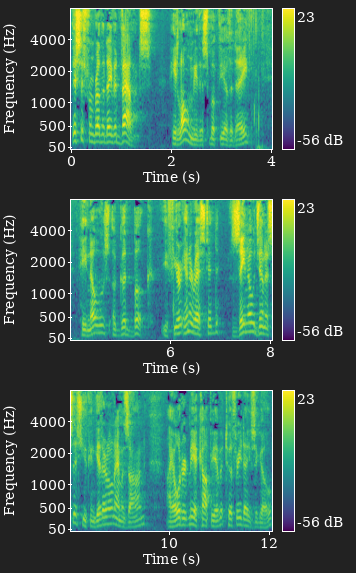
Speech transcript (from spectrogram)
This is from Brother David Valence. He loaned me this book the other day. He knows a good book. If you're interested, Xenogenesis, you can get it on Amazon. I ordered me a copy of it two or three days ago.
